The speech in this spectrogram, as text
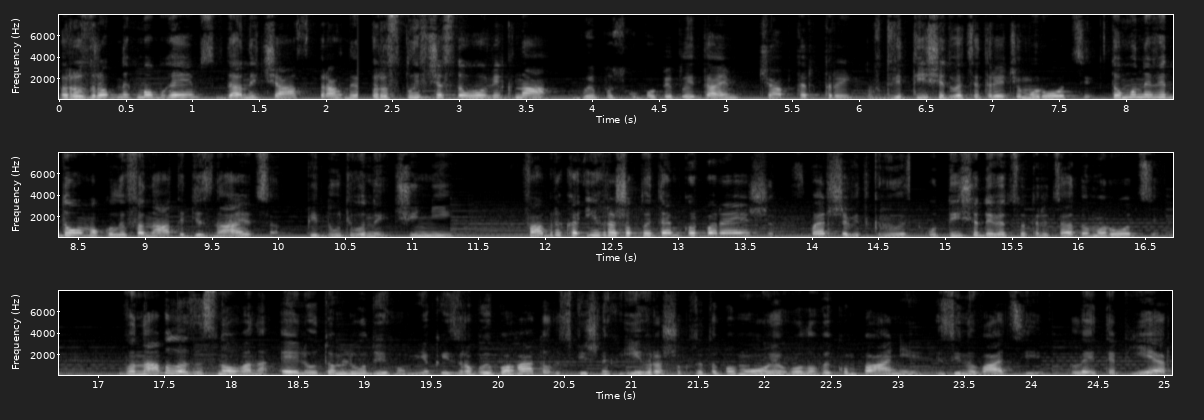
Розробник Mob Games в даний час прагне розпливчастого вікна випуску Poppy Playtime Chapter 3 в 2023 році. Тому невідомо, коли фанати дізнаються, підуть вони чи ні. Фабрика іграшок Playtime Corporation вперше відкрилась у 1930 році. Вона була заснована Еліотом Людвігом, який зробив багато успішних іграшок за допомогою голови компанії з інновації Лейте П'єр.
